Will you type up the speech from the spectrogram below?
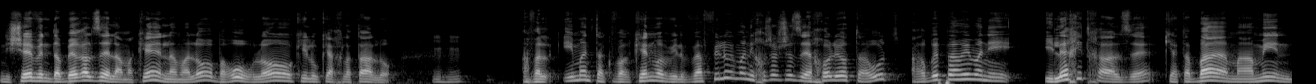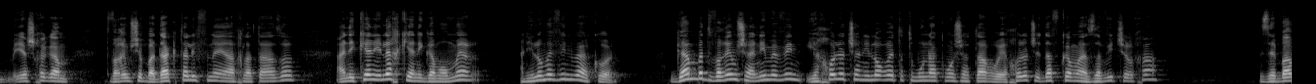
ונשב ונדבר על זה, למה כן, למה לא, ברור, לא כאילו כהחלטה, לא. Mm-hmm. אבל אם אתה כבר כן מביא, ואפילו אם אני חושב שזה יכול להיות טעות, הרבה פעמים אני אלך איתך על זה, כי אתה בא, מאמין, יש לך גם דברים שבדקת לפני ההחלטה הזאת, אני כן אלך כי אני גם אומר, אני לא מבין בהכל. גם בדברים שאני מבין, יכול להיות שאני לא רואה את התמונה כמו שאתה רואה, יכול להיות שדווקא מהזווית שלך, זה בא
